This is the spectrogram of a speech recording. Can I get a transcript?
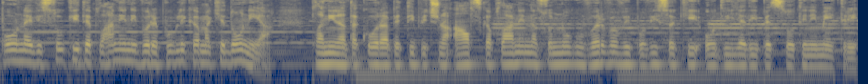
по највисоките планини во Република Македонија. Планината Кораб е типична алпска планина со многу врвови повисоки од 2500 метри.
